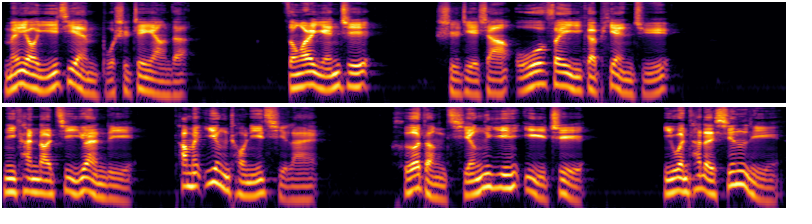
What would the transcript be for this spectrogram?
没有一件不是这样的。总而言之，世界上无非一个骗局。你看到妓院里，他们应酬你起来，何等情因意志？你问他的心里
